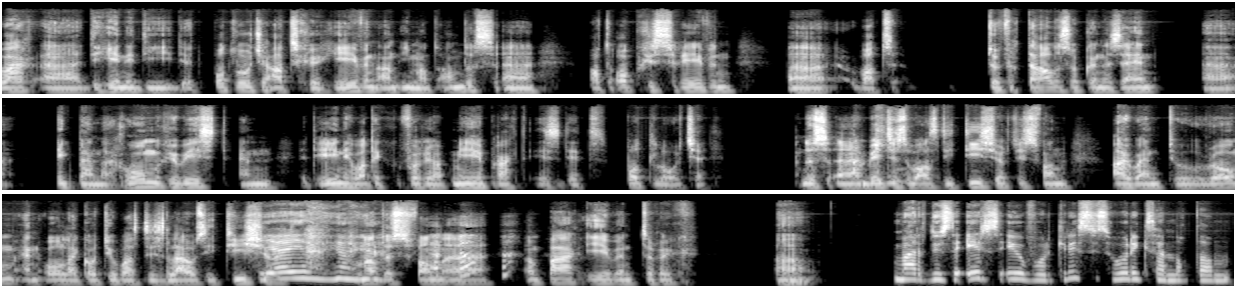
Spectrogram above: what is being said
waar eh, degene die het potloodje had gegeven aan iemand anders, eh, had opgeschreven eh, wat te vertalen zou kunnen zijn. ik ben naar Rome geweest en het enige wat ik voor u heb meegebracht is dit potloodje. Dus een beetje zoals die t-shirtjes van I went to Rome and all I got you was this lousy t-shirt. Ja, ja, ja, ja. Maar dus van een paar eeuwen terug. Maar dus de eerste eeuw voor Christus, hoor ik, zijn dat dan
